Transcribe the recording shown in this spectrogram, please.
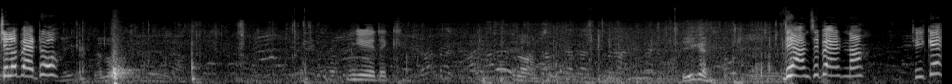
चलो बैठो। ये देखें ठीक है। ध्यान से बैठना ठीक है?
